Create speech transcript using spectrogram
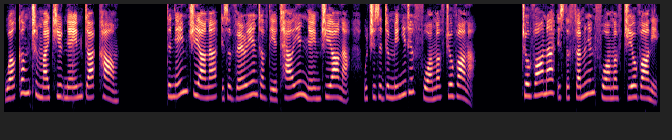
Welcome to mycutename.com. The name Jianna is a variant of the Italian name Gianna, which is a diminutive form of Giovanna. Giovanna is the feminine form of Giovanni,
